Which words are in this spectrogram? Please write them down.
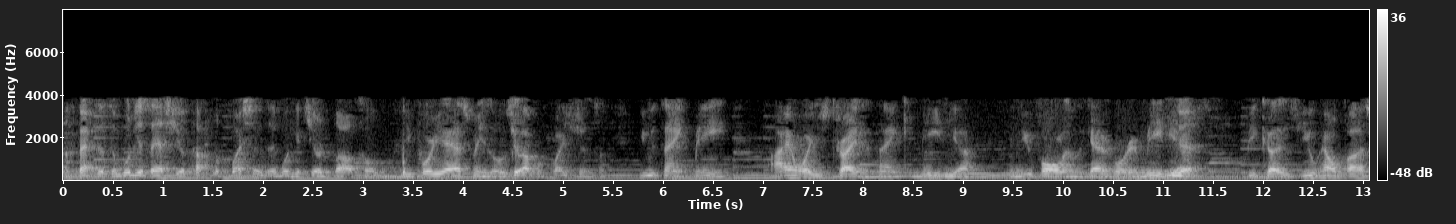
affect us. And we'll just ask you a couple of questions, and we'll get your thoughts on. Before you ask me those couple of questions, you thank me. I always try to thank media, and you fall in the category of media. Yes. Because you help us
